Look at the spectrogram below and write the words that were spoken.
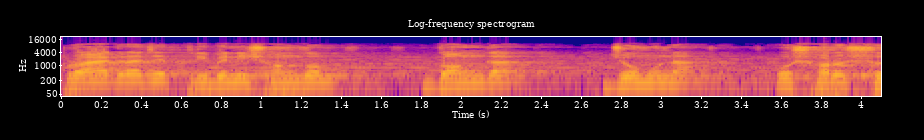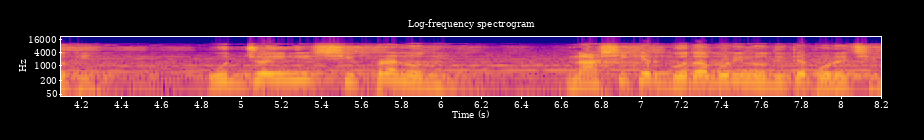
প্রয়াগরাজের ত্রিবেণী সঙ্গম, গঙ্গা, যমুনা ও সরস্বতী, উজ্জয়িনীর শিপ্রা নদী নাসিকের গোদাবরী নদীতে পড়েছিল।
